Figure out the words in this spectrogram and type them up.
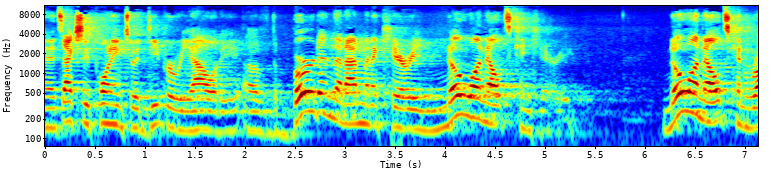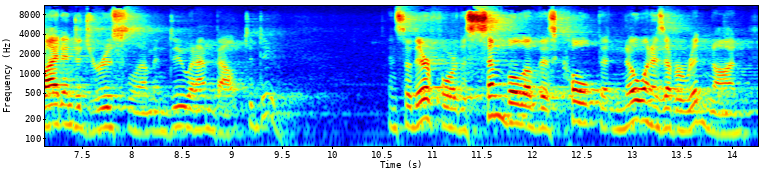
And it's actually pointing to a deeper reality of the burden that I'm going to carry, no one else can carry. No one else can ride into Jerusalem and do what I'm about to do. And so, therefore, the symbol of this colt that no one has ever ridden on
